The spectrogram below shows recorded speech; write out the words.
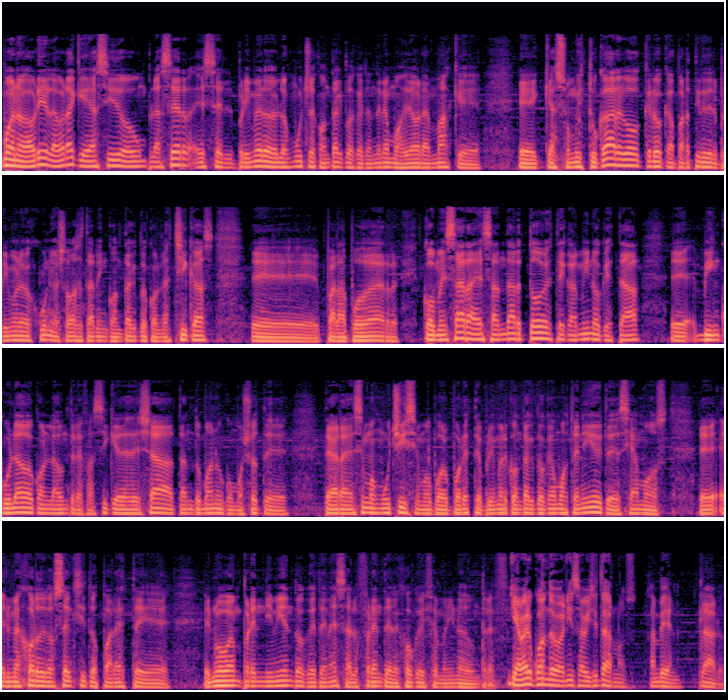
Bueno, Gabriel, la verdad que ha sido un placer. Es el primero de los muchos contactos que tendremos de ahora en más que, eh, que asumís tu cargo. Creo que a partir del primero de junio ya vas a estar en contacto con las chicas eh, para poder comenzar a desandar todo este camino que está eh, vinculado con la UNTREF. Así que desde ya, tanto Manu como yo te, te agradecemos muchísimo por, por este primer contacto que hemos tenido y te deseamos el mejor de los éxitos para este nuevo emprendimiento que tenés al frente del hockey femenino de UNTREF. Y a ver cuándo venís a visitarnos también. Claro.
